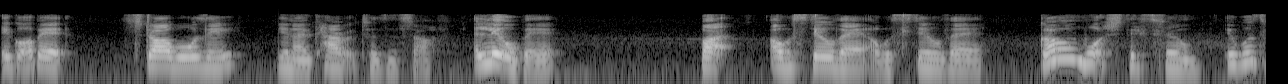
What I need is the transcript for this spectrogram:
it got a bit star warsy you know characters and stuff a little bit but i was still there i was still there. Go and watch this film. It was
